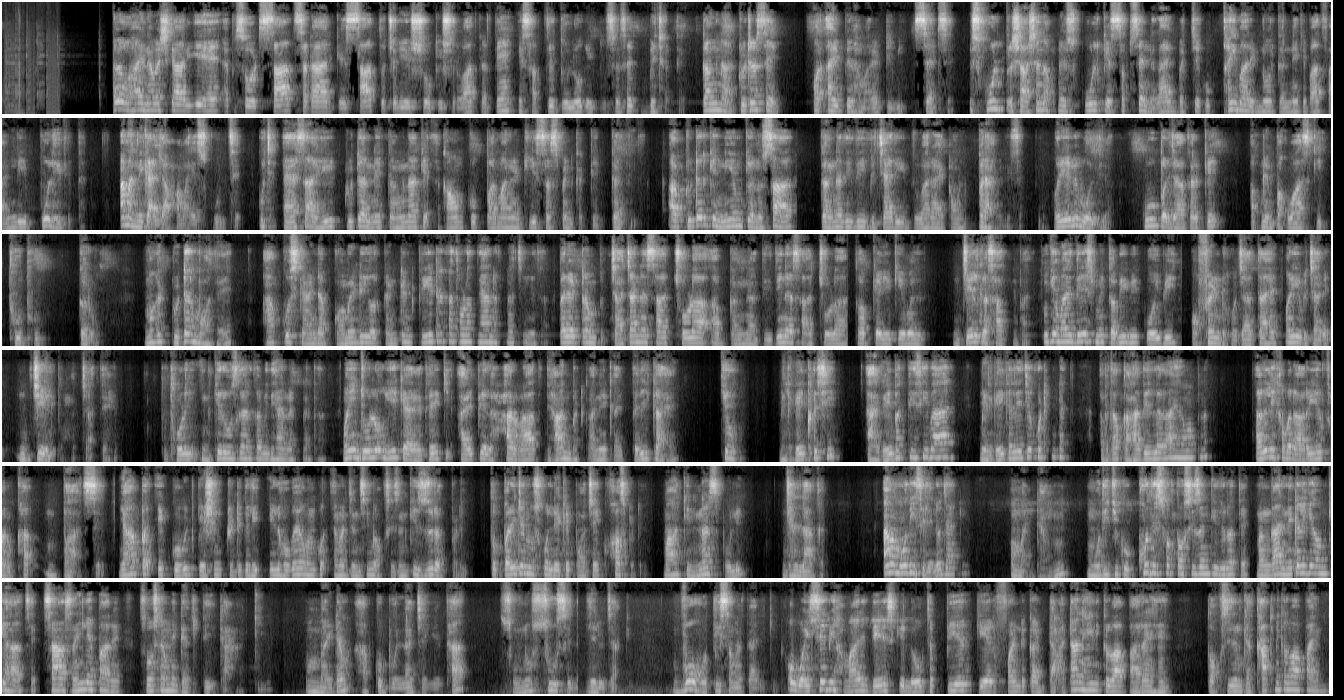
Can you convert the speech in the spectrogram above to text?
Hello hi नमस्कार, ये है episode सात सटायर के साथ तो चलिए शो की शुरुआत करते हैं। इस हफ़्ते दो लोग एक दूसरे से बिछड़ गए कंगना ट्विटर से और आईपीएल हमारे टीवी सेट से। स्कूल प्रशासन अपने स्कूल के सबसे नलायक बच्चे को कई बार इग्नोर करने के बाद फाइनली बोल ही देता है। अमा निकाल जाओ हमारे स्कूल से। कुछ ऐसा ही ट्विटर ने कंगना के अकाउंट को परमानेंटली सस्पेंड करके कर दिया। अब ट्विटर के नियम के अनुसार कंगना दीदी बेचारी दोबारा अकाउंट बना भी नहीं सकती। और ये भी बोल दिया कू पर जाकर के अपने बकवास की थू थू करो। मगर ट्विटर महोदय, आपको स्टैंड अप कॉमेडी और कंटेंट क्रिएटर का थोड़ा ध्यान रखना चाहिए था। पहले ट्रंप चाचा ने साथ छोड़ा, अब कंगना दीदी ने साथ छोड़ा तो अब क्या ये केवल जेल का साथ निभाए? क्योंकि हमारे देश में कभी भी कोई भी ऑफेंड हो जाता है और ये बेचारे जेल पहुँच जाते हैं। तो थोड़ी इनके रोज़गार का भी ध्यान रखना था। वहीं जो लोग ये कह रहे थे कि आईपीएल हर रात ध्यान भटकाने का एक तरीका है, क्यों? मिल गई खुशी, आ गई बत्ती सी बाहर मिल गई कलेजे को ठंडक। अब बताओ कहाँ दिल लगाए हम अपना? अगली खबर आ रही है फरुखाबाद से। यहाँ पर एक कोविड पेशेंट क्रिटिकली इल हो गए उनको इमरजेंसी में ऑक्सीजन की ज़रूरत पड़ी। तो परिजन उसको लेके पहुँचे एक हॉस्पिटल। वहाँ की नर्स बोली झल्लाकर अब मोदी से ले लो जाके। मैडम मोदी जी को खुद इस वक्त ऑक्सीजन की ज़रूरत है। बंगाल निकल गया उनके हाथ से। सांस नहीं ले पा रहे सोच रहे हमने गलती कहा की? मैडम, आपको बोलना चाहिए था, सोनू सू से ले लो जाके वो होती समझदारी की। और वैसे भी हमारे देश के लोग जब पीयर केयर फंड का डाटा नहीं निकलवा पा रहे हैं तो ऑक्सीजन का खाक निकलवा पाएँगे।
